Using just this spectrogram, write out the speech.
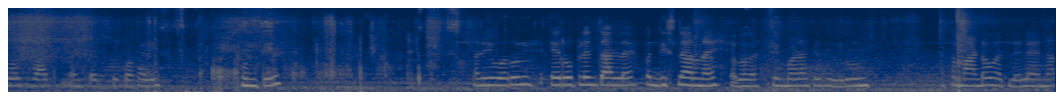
तोच भात नंतर सुपाखाली खुंतील आणि वरून एरोप्लेन चाललं आहे पण दिसणार नाही. हे बघा सिंबाळाच्या सगळीकडून असं मांडव घातलेलं आहे ना.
